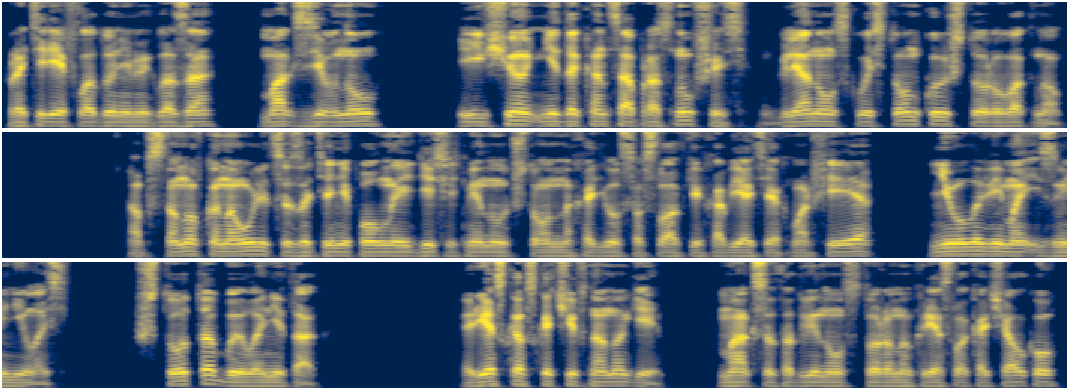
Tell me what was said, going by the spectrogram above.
Протерев ладонями глаза, Макс зевнул и, еще не до конца проснувшись, глянул сквозь тонкую штору в окно. Обстановка на улице за те неполные 10 минут, что он находился в сладких объятиях Морфея, неуловимо изменилась. Что-то было не так. Резко вскочив на ноги, Макс отодвинул в сторону кресла-качалку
